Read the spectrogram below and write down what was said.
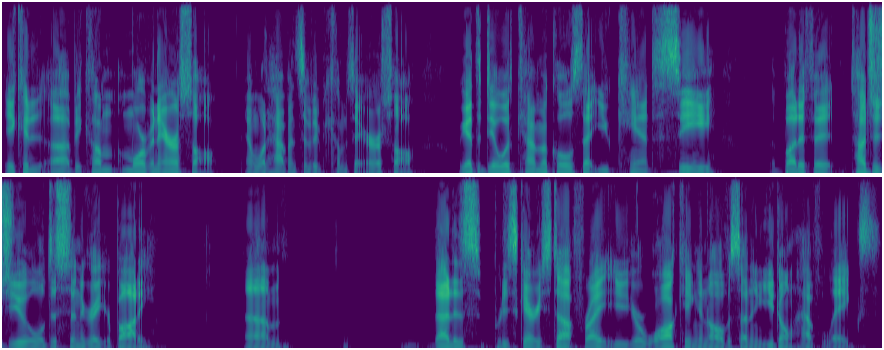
it could uh, become more of an aerosol. And what happens if it becomes an aerosol? We have to deal with chemicals that you can't see but if it touches you, it will disintegrate your body. Um, that is pretty scary stuff, right? You're walking and all of a sudden you don't have legs,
